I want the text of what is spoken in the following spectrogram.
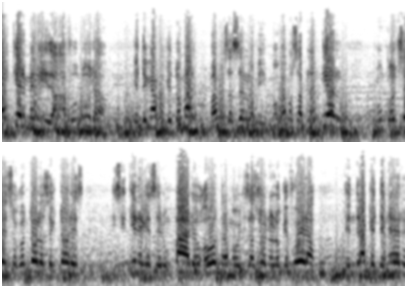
cualquier medida a futura que tengamos que tomar, vamos a hacer lo mismo. Vamos a plantear un consenso con todos los sectores y si tiene que ser un paro o otra movilización o lo que fuera, tendrá que tener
